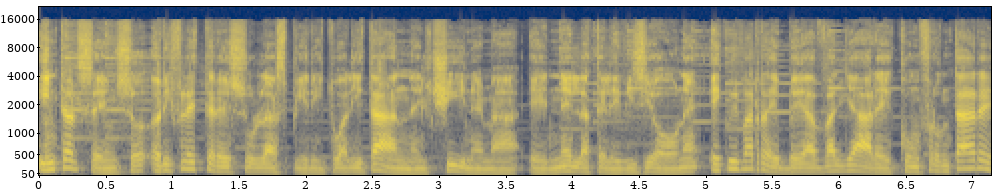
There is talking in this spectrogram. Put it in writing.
In tal senso, riflettere sulla spiritualità nel cinema e nella televisione equivarrebbe a vagliare e confrontare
